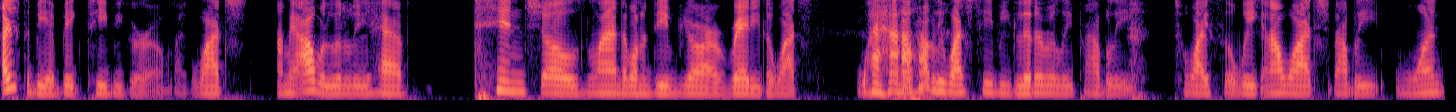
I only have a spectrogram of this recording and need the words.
I used to be a big TV girl. Like watch. I mean, I would literally have ten shows lined up on the DVR ready to watch. Wow. I probably watch TV literally probably twice a week, and I watch probably one,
